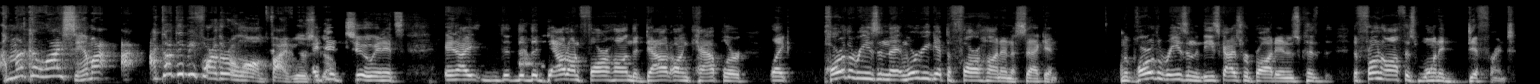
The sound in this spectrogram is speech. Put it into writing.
I'm not gonna lie, Sam. I, I, I thought they'd be farther along five years ago. I did too, and it's and I the, the, the doubt on Farhan, the doubt on Kapler, like part of the reason that, and we're going to get to Farhan in a second, but part of the reason that these guys were brought in is because the front office wanted different.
